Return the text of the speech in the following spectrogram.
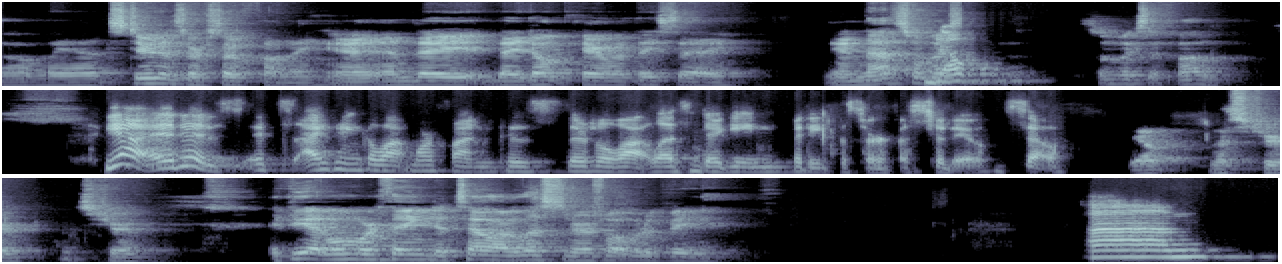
Oh man, students are so funny and, they, they don't care what they say. And that's what makes, nope. it, that's what makes it fun. Yeah, it is. It's, I think, a lot more fun because there's a lot less digging beneath the surface to do. So Yep, that's true. That's true. If you had one more thing to tell our listeners, what would it be? Um,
